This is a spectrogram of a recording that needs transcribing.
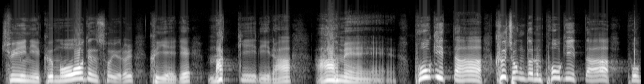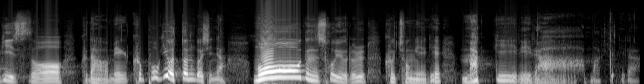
주인이 그 모든 소유를 그에게 맡기리라. 아멘. 복이 있다. 그 정도는 복이 있다. 복이 있어. 그 다음에 그 복이 어떤 것이냐? 모든 소유를 그 종에게 맡기리라. 맡기리라.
